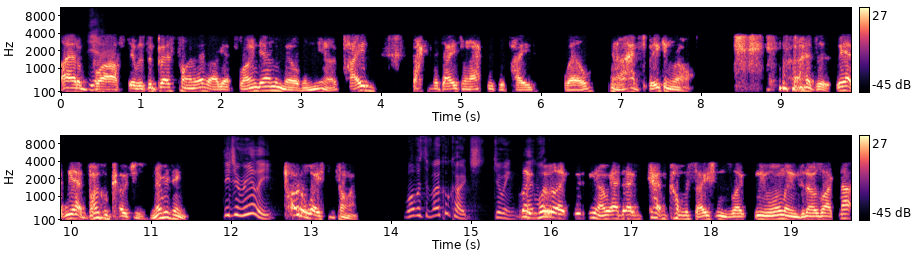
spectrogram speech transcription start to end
I had a Yeah. blast. It was the best time ever. I got flown down to Melbourne. You know, paid back in the days when actors were paid well. You know, I had speaking role. I had to, we had we had vocal coaches and everything. Did you really? Total waste of time. What was the vocal coach doing? Like, Like, what- we were like, you know, we had to have conversations like New Orleans, and I was like, no,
